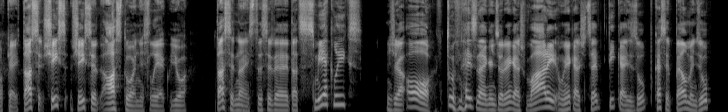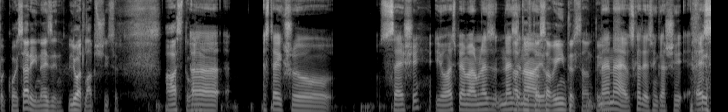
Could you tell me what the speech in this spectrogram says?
Okay, tas ir, šis, šis ir astoņas lieku, jo tas ir nice. Tas ir eh, tāds smieklīgs. Viņš ir, oh, tu nezināji, ka viņš var vienkārši vārīt un vienkārši cept tikai zupu. Kas ir pelmeņu zupa, ko es arī nezinu. Ļoti labs šis ir. Astoņi. Uh, es teikšu seši, jo es, piemēram, nez, nezināju. ir savi interesanti. Nē, nē, skaties, vienkārši es,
